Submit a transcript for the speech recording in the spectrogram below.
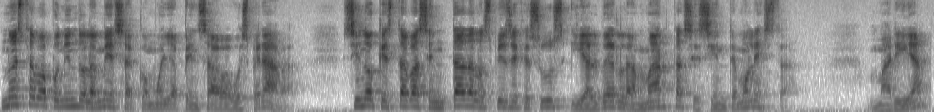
no estaba poniendo la mesa como ella pensaba o esperaba sino que estaba sentada a los pies de Jesús y al verla Marta se siente molesta. María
